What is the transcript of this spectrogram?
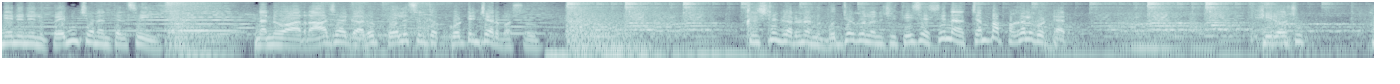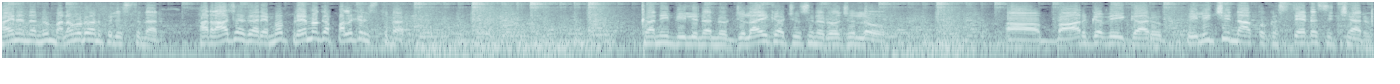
నేను నిన్ను ప్రేమించానని తెలిసి నన్ను ఆ రాజా గారు పోలీసులతో కొట్టించారు బస్సు. కృష్ణ గారు నన్ను ఉద్యోగంలో నుంచి తీసేసి నా చెంప పగలగొట్టారు. ఈరోజు ఆయన నన్ను మనవడు అని పిలుస్తున్నారు. ఆ రాజా గారేమో ప్రేమగా పలకరిస్తున్నారు. కానీ వీళ్ళు నన్ను జులాయిగా చూసిన రోజుల్లో ఆ భార్గవి గారు పిలిచి నాకు ఒక స్టేటస్ ఇచ్చారు.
